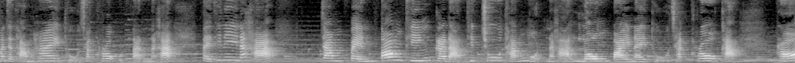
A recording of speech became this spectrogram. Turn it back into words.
มันจะทำให้โถชักโครกอุดตันนะคะ แต่ที่นี่นะคะจำเป็นต้องทิ้งกระดาษทิชชู่ทั้งหมดนะคะ ลงไปในโถชักโครกค่ะ เพราะ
